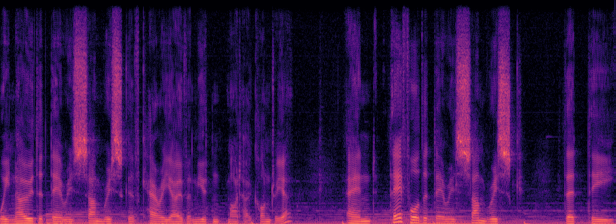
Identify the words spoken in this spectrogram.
We know that there is some risk of carryover mutant mitochondria and therefore that there is some risk that the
